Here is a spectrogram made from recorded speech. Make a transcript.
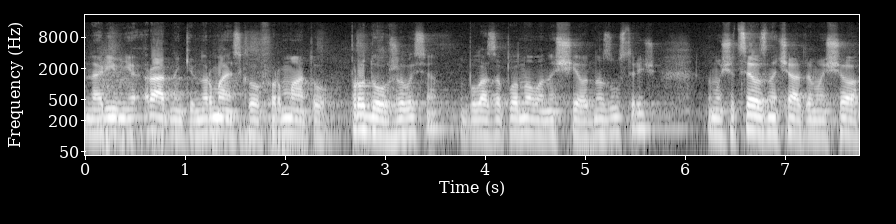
на рівні радників нормандського формату продовжилися. Була запланована ще одна зустріч, тому що це означатиме, що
